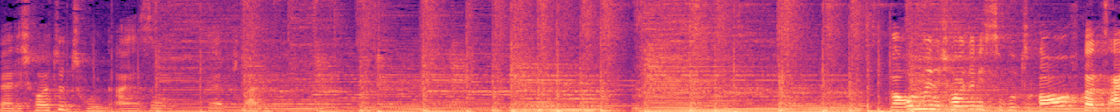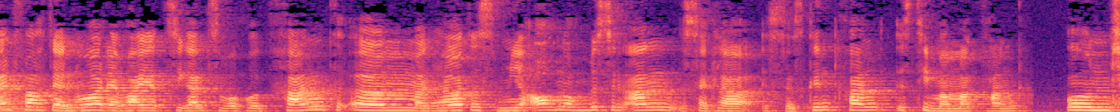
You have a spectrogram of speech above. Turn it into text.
werde ich heute tun. Also, bleibt dran. Warum bin ich heute nicht so gut drauf? Ganz einfach, der Noah, der war jetzt die ganze Woche krank. Ähm, man hört es mir auch noch ein bisschen an. Ist ja klar, ist das Kind krank, ist die Mama krank. Und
